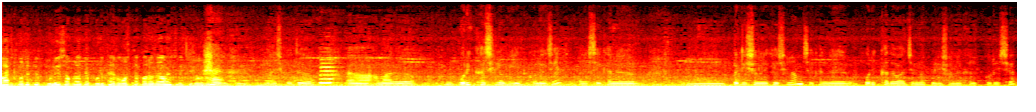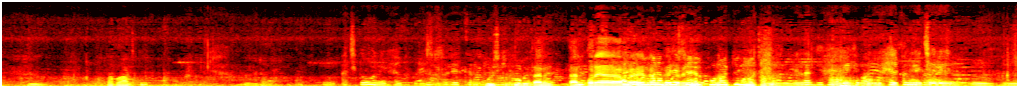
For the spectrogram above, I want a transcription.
মাঝ পথে কি পুলিশ আপনাকে পরীক্ষার ব্যবস্থা করে দেওয়া হয়েছিল কি বলবেন? হ্যাঁ হ্যাঁ মাঝপথে আমার পরীক্ষা ছিল বিএড কলেজে সেখানে পিটিশন লিখেছিলাম সেখানে পরীক্ষা দেওয়ার জন্য পুলিশ অনেক হেল্প করেছে। তারপর আজকে? আর আজকেও অনেক হেল্প করেছে। পুলিশ কি খুব তারপরে আমরা এর মানে ভিতরে পুলিশকে হেল্পফুল নয় কি মনে হচ্ছে আপনার? হ্যাঁ হেল্পিং নেচারে মানে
